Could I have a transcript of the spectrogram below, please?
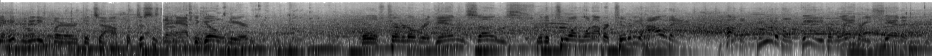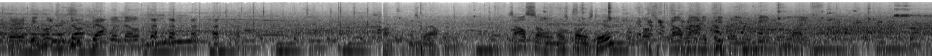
You hate when any player gets out, but this is and a half to go here. Bulls turn it over again. Suns with a two-on-one opportunity. Holiday. Oh, the beautiful feed from Landry Shamet. He wanted to dump that one, though. as well. It's also most players do. The most well-rounded people you will meet in your life.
